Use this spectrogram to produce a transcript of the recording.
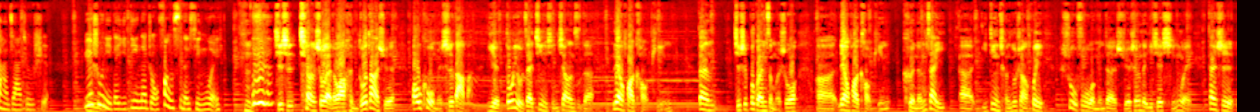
大家，就是约束你的一定那种放肆的行为。其实这样说来的话，很多大学，包括我们师大吧，也都有在进行这样子的量化考评，但。其实不管怎么说，呃，量化考评可能在呃一定程度上会束缚我们的学生的一些行为。但是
